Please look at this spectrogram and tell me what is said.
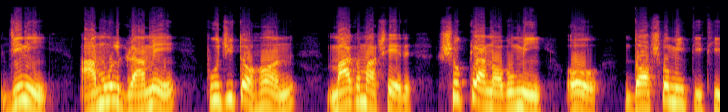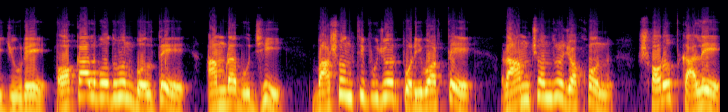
যিনি আমুল গ্রামে পূজিত হন মাঘ মাসের শুক্লা নবমী ও দশমী তিথি জুড়ে অকালবোধন বলতে আমরা বুঝি বাসন্তী পুজোর পরিবর্তে রামচন্দ্র যখন শরৎকালে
